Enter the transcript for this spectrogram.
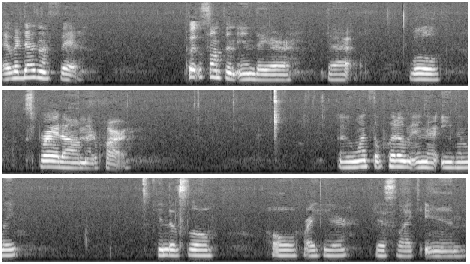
if it doesn't fit, put something in there that will spread um it apart. We want to put them in there evenly in this little hole right here, just like in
